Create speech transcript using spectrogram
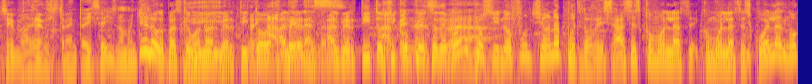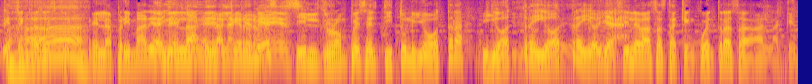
sí, más bien los 36, no manches. Y lo que pasa es que, bueno, Sí, Albertito, apenas. Albert- Albertito sí Apenas cumple eso de, iba- bueno, pues si no funciona, pues lo deshaces como en las, como en las escuelas, ¿no? Que te Ajá. casas en la primaria En y el en la, kinder, en la kermés kermés. y rompes el título y otra, y otra, y otra, y, y así le vas hasta que encuentras a la que,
